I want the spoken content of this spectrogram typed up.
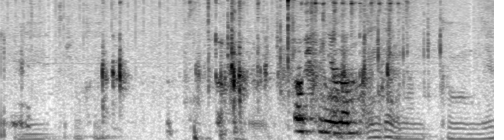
I trochę. O, świnie mam. Enderman koło mnie.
